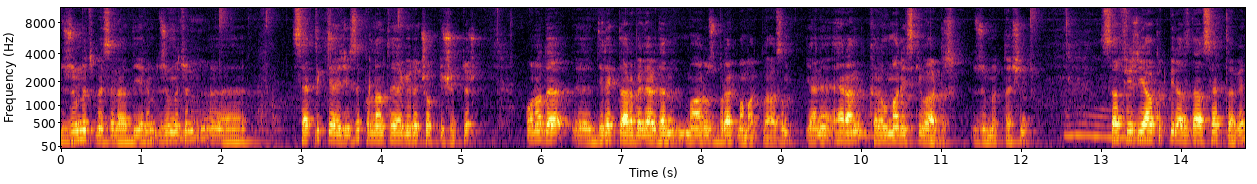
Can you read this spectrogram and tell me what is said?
e, zümrüt mesela diyelim. Zümrütün e, sertlik derecesi pırlantaya göre çok düşüktür. Ona da e, direkt darbelerden maruz bırakmamak lazım. Yani her an kırılma riski vardır zümrüt taşın. Safir yakut biraz daha sert tabi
